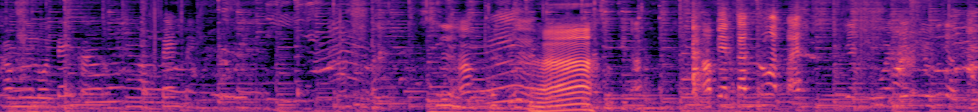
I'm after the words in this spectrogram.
เอามือโรยแป้งก่อนเอา แป้งใส่มือเออเอาเอออ่าเอาสูตรผิดเอาเอาเปลี่ยนกันนวดไปเย็นรู้วันเย็นรู้เดี๋ยวรู้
